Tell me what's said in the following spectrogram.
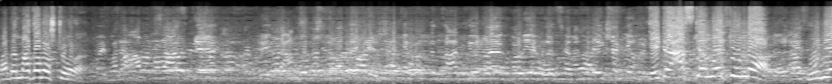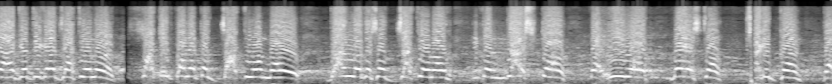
মাথা মাথা নষ্ট করা। মানে এটা আজকে নতুন না উনি আগে থেকে জাতীয় নায়ক। শাকিব খান একটা জাতীয় নায়ক বাংলাদেশের জাতীয় নায়ক international the hero megastar Shakib Khan the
